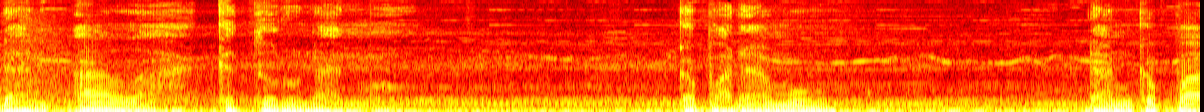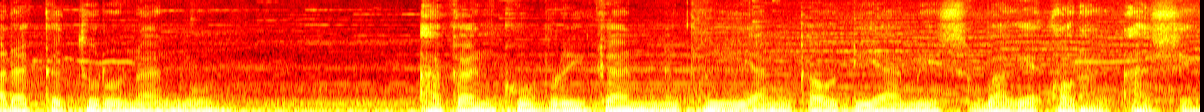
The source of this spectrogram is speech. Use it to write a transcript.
dan Allah keturunanmu. Kepadamu dan kepada keturunanmu akan kuberikan negeri yang kau diami sebagai orang asing,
